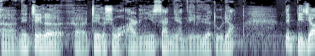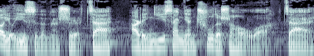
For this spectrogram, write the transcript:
呃，那这个呃，这个是我二零一三年的一个阅读量。那比较有意思的呢，是在二零一三年初的时候，我在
